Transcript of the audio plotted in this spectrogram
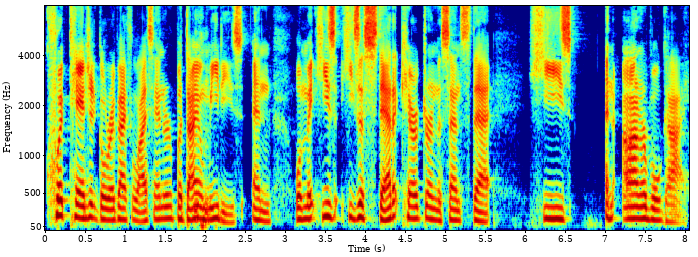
quick tangent, go right back to Lysander, but Mm-hmm. Diomedes, and what ma- he's he's a static character in the sense that he's an honorable guy.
